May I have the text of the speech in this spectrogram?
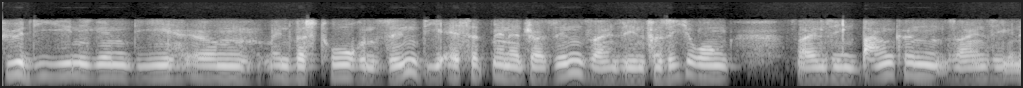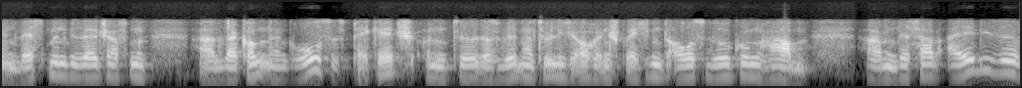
für diejenigen, die ähm, Investoren sind, die Asset Manager sind, seien sie in Versicherungen seien sie in Banken, seien sie in Investmentgesellschaften. Ähm, da kommt ein großes Package und äh, das wird natürlich auch entsprechend Auswirkungen haben. Ähm, deshalb all diese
